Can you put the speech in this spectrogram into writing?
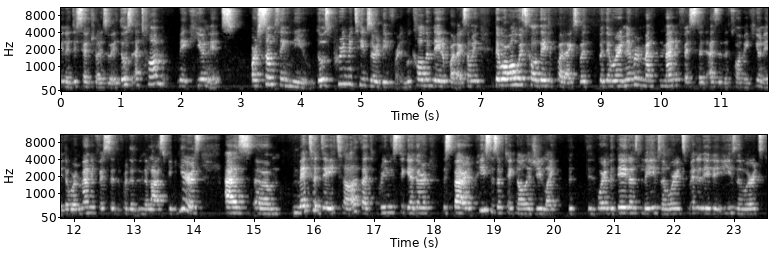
in a decentralized way. Those atomic units are something new. Those primitives are different. We call them data products. I mean, they were always called data products, but but they were never ma- manifested as an atomic unit. They were manifested for the, in the last few years as um, metadata that brings together disparate pieces of technology, like the, the, where the data lives and where its metadata is and where its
